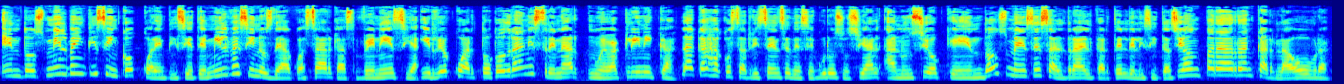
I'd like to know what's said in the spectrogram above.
En 2025, 47 mil vecinos de Aguasargas, Venecia y Río Cuarto podrán estrenar nueva clínica. La Caja Costarricense de Seguro Social anunció que en dos meses saldrá el cartel de licitación para arrancar la obra.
